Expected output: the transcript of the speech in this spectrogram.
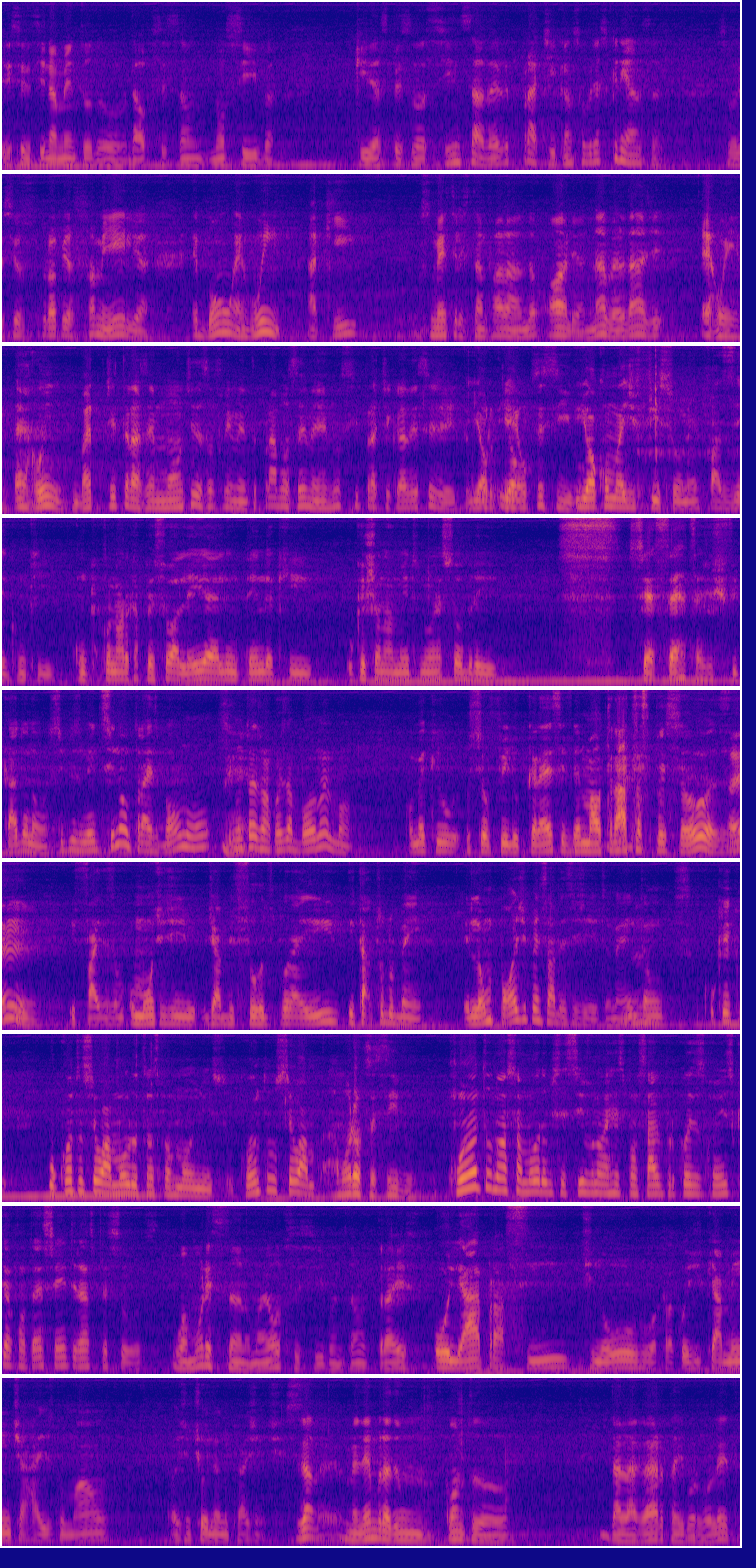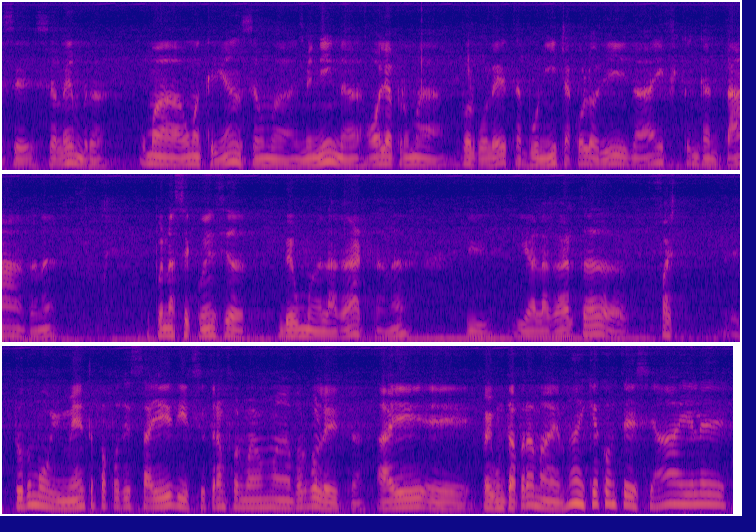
esse ensinamento do, da obsessão nociva que as pessoas, sem saber, praticam sobre as crianças, sobre suas próprias famílias. É bom, é ruim? Aqui os mestres estão falando: olha, na verdade é ruim. É ruim. Vai te trazer um monte de sofrimento para você mesmo se praticar desse jeito, e porque é obsessivo. E olha como é difícil, né? Fazer com que, com que na hora que a pessoa leia, ela entenda que o questionamento não é sobre se é certo, se é justificado ou não. Simplesmente, se não traz bom, não, se é. não traz uma coisa boa, não é bom. Como é que o, o seu filho cresce e maltrata as pessoas é. e, e, faz um monte de, de absurdos por aí e tá tudo bem. Ele não pode pensar desse jeito, né? Hum. Então, o que o quanto o seu amor o transformou nisso? Quanto o seu am... amor obsessivo? Quanto o nosso amor obsessivo não é responsável por coisas ruins que acontecem entre as pessoas? O amor é sano, mas é obsessivo, então traz. Olhar para si de novo, aquela coisa de que a mente é a raiz do mal, a gente olhando pra gente. me lembra de um conto da lagarta e borboleta, você, lembra? Uma, uma criança, uma menina, olha para uma borboleta bonita, colorida, aí fica encantada, né? Depois na sequência vê uma lagarta, né? E, e a lagarta faz todo o movimento para poder sair e se transformar em uma borboleta. Aí eh, pergunta para a mãe, mãe, o que acontece? Ah, ele,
